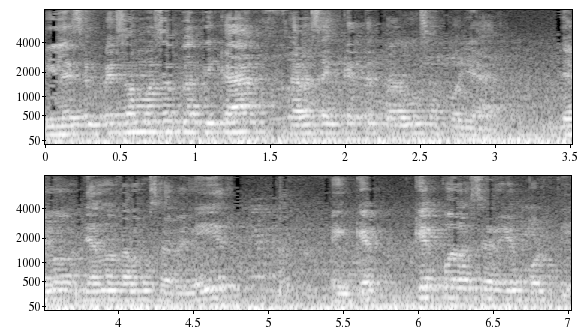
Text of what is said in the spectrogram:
y les empezamos a platicar, ¿sabes en qué te podemos apoyar? Ya, no- ya nos vamos a venir, ¿en qué, qué puedo hacer yo por ti?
